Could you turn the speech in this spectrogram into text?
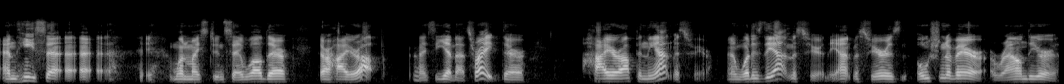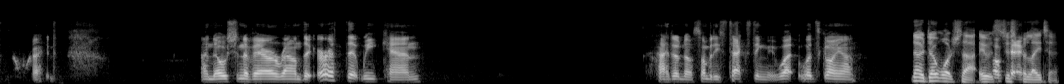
and he said, uh, uh, one of my students said, well, they're they're higher up, and I said, yeah, that's right, they're higher up in the atmosphere. And what is the atmosphere? The atmosphere is an ocean of air around the Earth, right? An ocean of air around the Earth that we can. I don't know. Somebody's texting me. What what's going on? No, don't watch that. It was okay. just for later.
